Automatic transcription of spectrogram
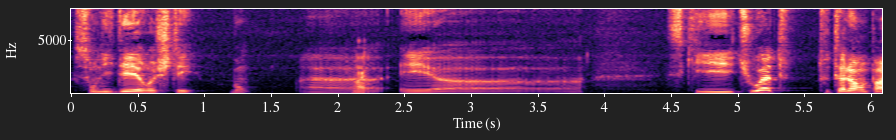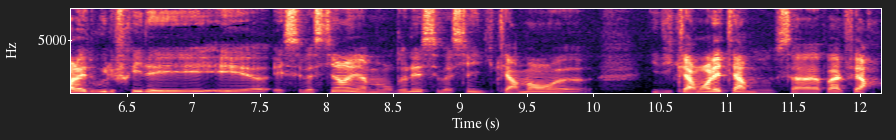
son idée est rejetée. Bon. Et ce qui, tu vois, tout à l'heure, on parlait de Wilfried et, et, Sébastien, et à un moment donné, Sébastien, il dit clairement, il dit clairement les termes. Ça va pas le faire.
